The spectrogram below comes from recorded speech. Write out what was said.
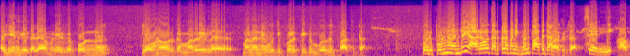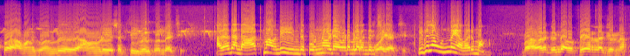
பையனுக்கு கல்யாணம் பண்ணியிருக்க பொண்ணு எவனோ ஒருத்தன் மதுரையில் மண்ணெண்ணெய் ஊற்றி கொளுத்திக்கும் போது பார்த்துட்டான் ஒரு பொண்ணு வந்து யாரோ தற்கொலை பண்ணிக்கும் போது பார்த்துட்டா. சரி. அப்போ அவனுக்கு வந்து அவனுடைய சக்தி இவளுக்கு வந்தாச்சு. அதாவது அந்த ஆத்மா வந்து இந்த பொண்ணோட உடம்புல வந்துருச்சு. இதெல்லாம் உண்மையா? வருமா? வர கண்டு அவ பேரெல்லாம் சொன்னான்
